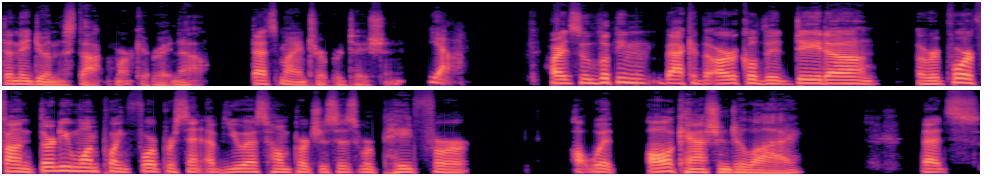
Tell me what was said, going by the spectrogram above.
than they do in the stock market right now. That's my interpretation. Yeah. All right. So looking back at the article, the data, a report found 31.4% of US home purchases were paid for uh, with all cash in July. That's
